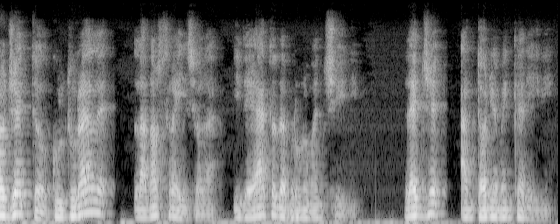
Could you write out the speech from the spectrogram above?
Progetto culturale La nostra isola, ideato da Bruno Mancini. Legge Antonio Mencarini.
